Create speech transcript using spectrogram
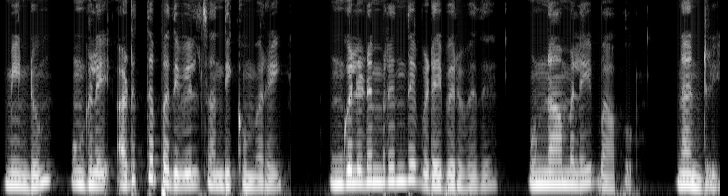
மீண்டும் உங்களை அடுத்த பதிவில் சந்திக்கும் வரை உங்களிடமிருந்து விடைபெறுவது உண்ணாமலே பாபு. நன்றி.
